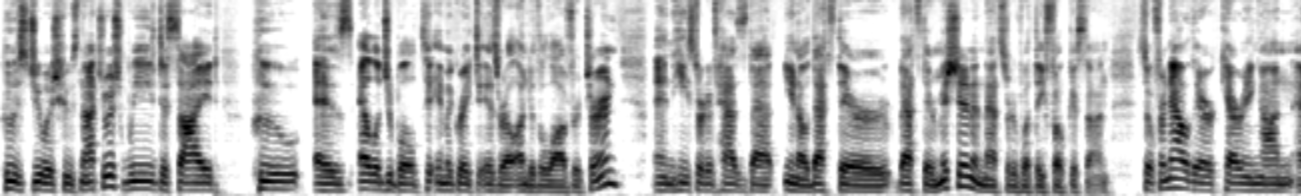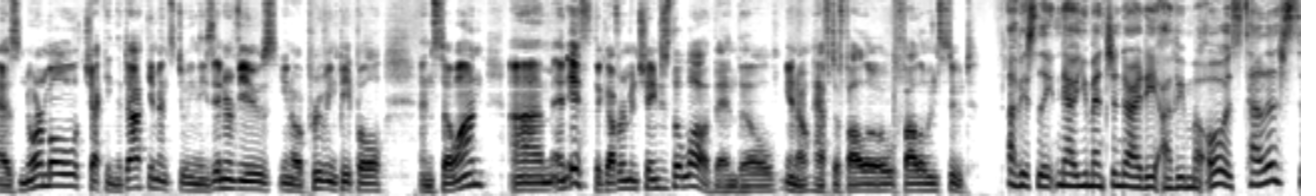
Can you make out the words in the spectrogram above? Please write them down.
who's Jewish, who's not Jewish. We decide who is eligible to immigrate to Israel under the law of return. And he sort of has that, you know, that's their that's their mission and that's sort of what they focus on. So for now they're carrying on as normal, checking the documents, doing these interviews, you know, approving people and so on. Um, and if the government changes the law, then they'll, you know, have to follow follow in suit. Obviously. Now, you mentioned already Avi Maoz. Tell us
